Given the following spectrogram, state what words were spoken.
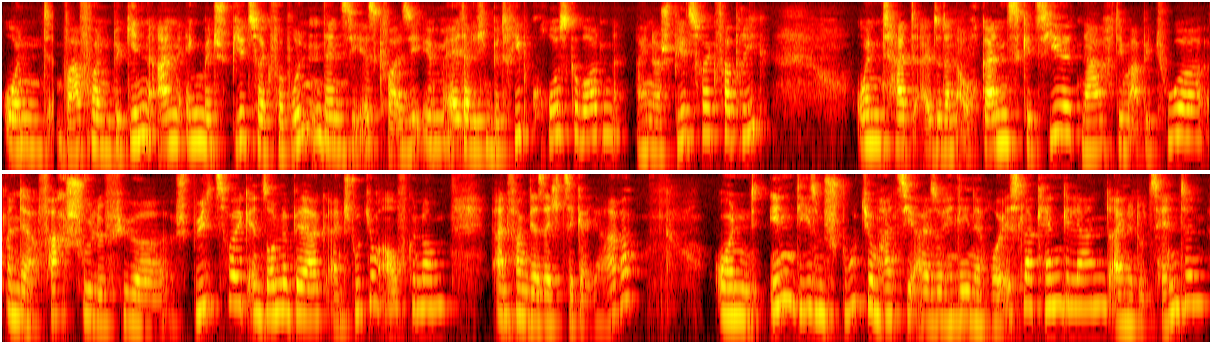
und war von Beginn an eng mit Spielzeug verbunden, denn sie ist quasi im elterlichen Betrieb groß geworden, einer Spielzeugfabrik und hat also dann auch ganz gezielt nach dem Abitur an der Fachschule für Spielzeug in Sonneberg ein Studium aufgenommen, Anfang der 60er Jahre. Und in diesem Studium hat sie also Helene Häusler kennengelernt, eine Dozentin.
